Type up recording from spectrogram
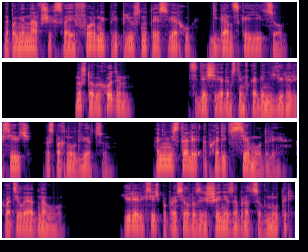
напоминавших своей формой приплюснутое сверху гигантское яйцо. «Ну что, выходим?» Сидящий рядом с ним в кабине Юрий Алексеевич распахнул дверцу. Они не стали обходить все модули, хватило и одного. Юрий Алексеевич попросил разрешения забраться внутрь,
